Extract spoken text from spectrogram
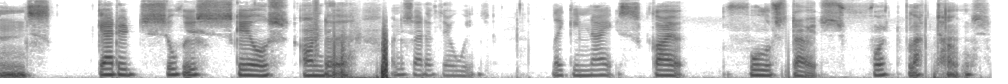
and scattered silver scales on the underside of their wings, like a night sky full of stars, forked black tongues.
